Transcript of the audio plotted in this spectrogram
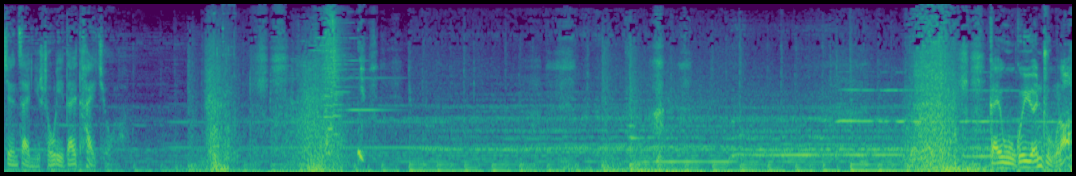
间在你手里待太久了。该物归原主了。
